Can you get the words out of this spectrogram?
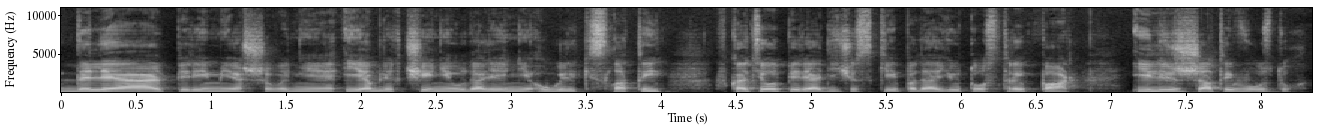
Для перемешивания и облегчения удаления углекислоты в котел периодически подают острый пар или сжатый воздух.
